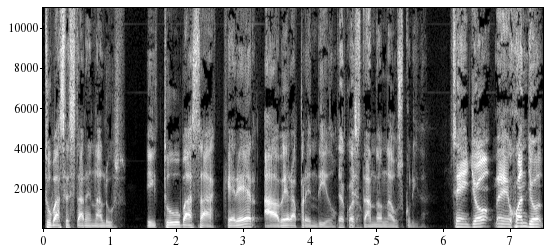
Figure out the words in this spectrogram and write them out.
tú vas a estar en la luz y tú vas a querer haber aprendido estando en la oscuridad. Sí, yo, eh, Juan, yo,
